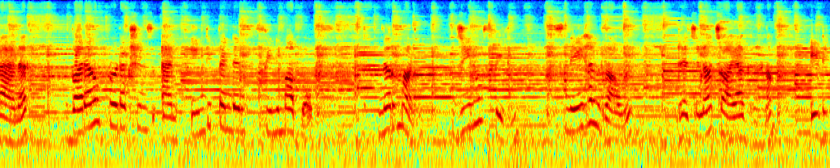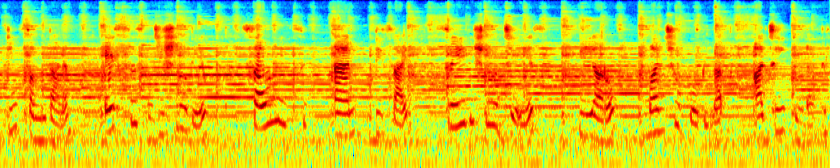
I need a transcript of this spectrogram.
banner Varav productions and independence cinema box നിർമ്മാണം ജിനു സിരി സ്നേഹൽ റാവു രചന ഛായാഗ്രഹണം എഡിറ്റിംഗ് സംവിധാനം S S Jishnudev sound mixing and design Sreevishnu J S P R O Manju Gopinath Ajay Kundathil.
